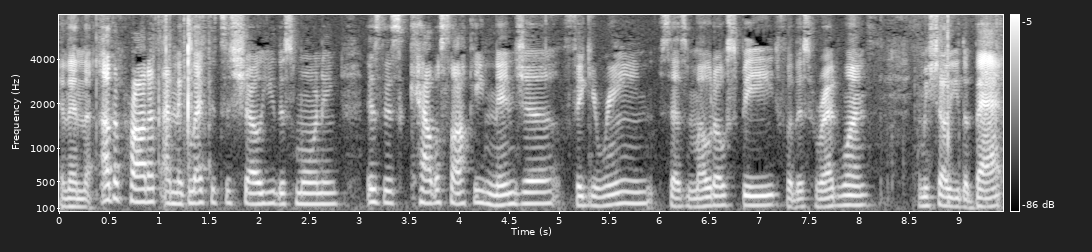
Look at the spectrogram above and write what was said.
And then the other product I neglected to show you this morning is this Kawasaki Ninja figurine. It says Moto Speed for this red one. Let me show you the back.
